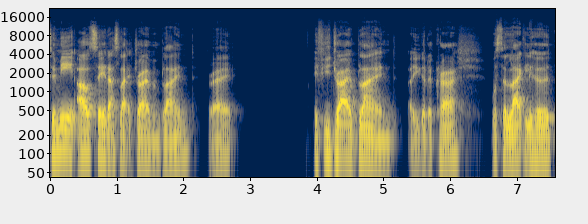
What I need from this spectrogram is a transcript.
to me, I would say that's like driving blind, right? If you drive blind, are you gonna crash? What's the likelihood?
